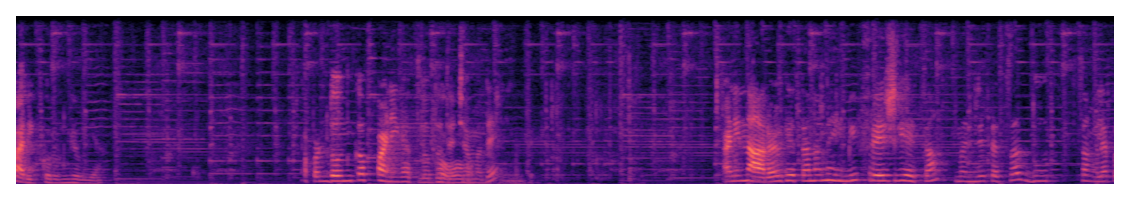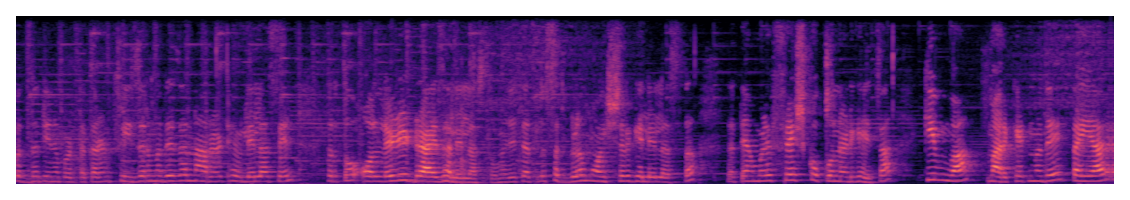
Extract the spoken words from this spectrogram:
बारीक करून घेऊया. आपण दोन कप पाणी घातलं होतं हो, त्याच्यामध्ये. त्याच्यामध्ये. आणि नारळ घेताना नेहमी फ्रेश घ्यायचा म्हणजे त्याचं दूध चांगल्या पद्धतीनं पडतं. कारण फ्रीझरमध्ये जर नारळ ठेवलेला असेल तर तो ऑलरेडी ड्राय झालेला असतो. म्हणजे त्यातलं सगळं मॉइश्चर गेलेलं असतं. तर त्यामुळे फ्रेश कोकोनट घ्यायचा. किंवा मार्केटमध्ये तयार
